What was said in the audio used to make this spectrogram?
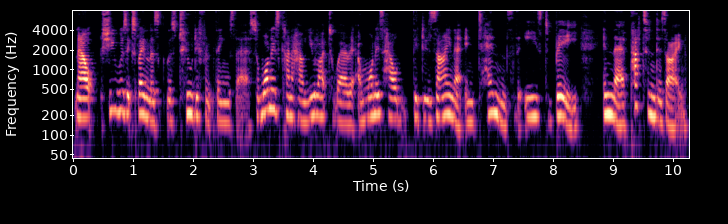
Now, she was explaining there's, there's two different things there. So one is kind of how you like to wear it and one is how the designer intends the ease to be in their pattern design,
